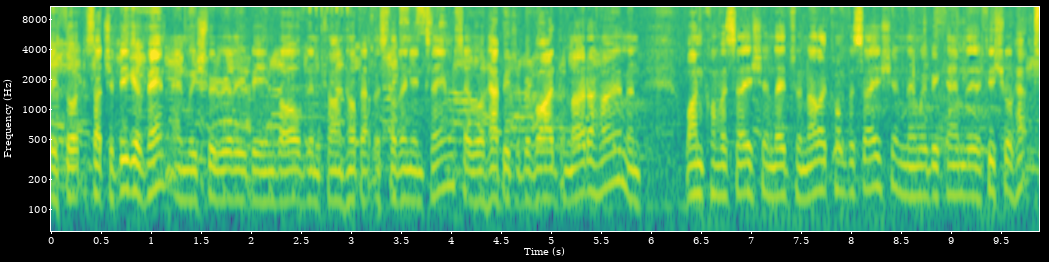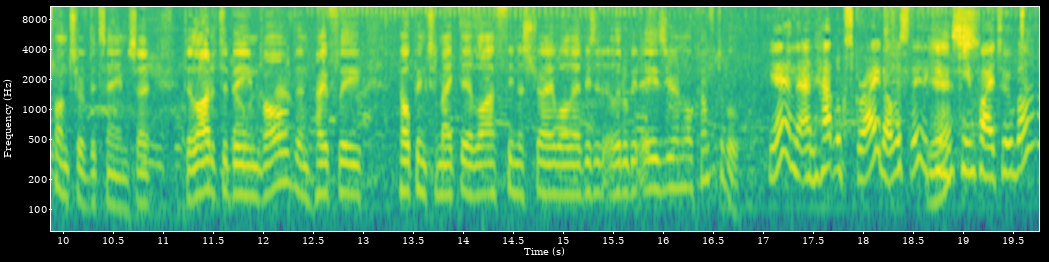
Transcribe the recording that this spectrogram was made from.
we thought such a big event and we should really be involved and try and help out the Slovenian team. So we're happy to provide the motorhome and one conversation led to another conversation, and then we became the official hat sponsor of the team. So delighted to be involved and hopefully helping to make their life in Australia while they visit a little bit easier and more comfortable. Yeah, and, and hat looks great, obviously, the yes. Kim, Pai Tuba.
